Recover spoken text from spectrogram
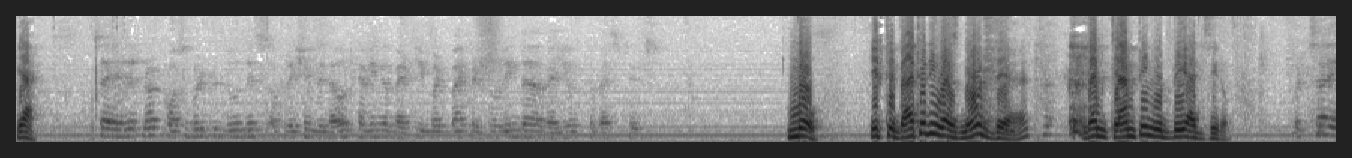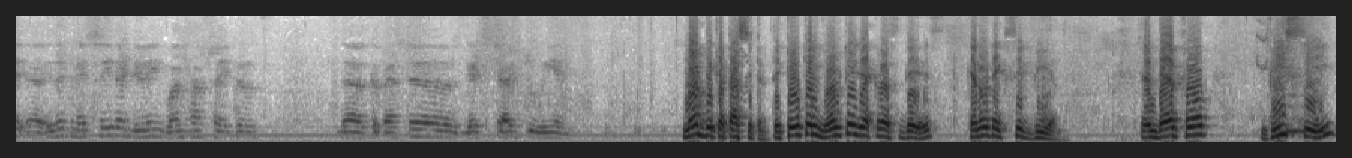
Yeah. Sir, is it not possible to do this operation without having a battery but by controlling the value of capacitance? No. If the battery was not there, then clamping would be at zero. But sir, uh, is it necessary that during one half cycle the capacitor gets charged to Vm? Not the capacitor. The total voltage across this cannot exceed Vm. And therefore, Vc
